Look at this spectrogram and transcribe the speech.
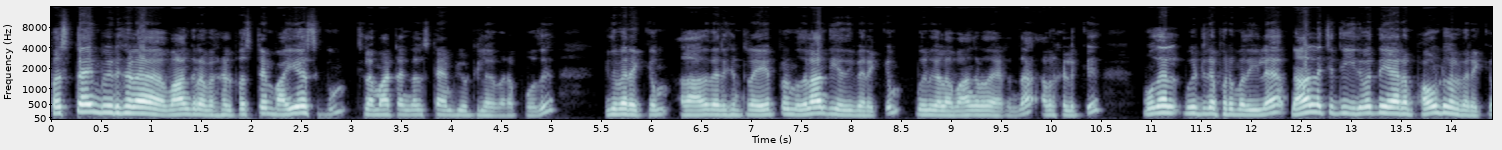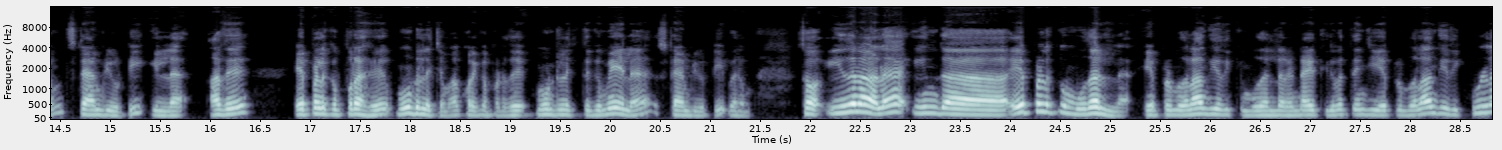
ஃபர்ஸ்ட் டைம் வீடுகளை வாங்குறவர்கள் ஃபர்ஸ்ட் டைம் பையர்ஸுக்கும் சில மாற்றங்கள் ஸ்டாம்ப் டியூட்டியில் வரப்போகுது. இது வரைக்கும் அதாவது வருகின்ற ஏப்ரல் முதலாம் தேதி வரைக்கும் வீடுகளை வாங்குறதா இருந்தால் அவர்களுக்கு முதல் வீட்டின பெறுமதியில் நாலு லட்சத்தி இருபத்தையாயிரம் பவுண்டுகள் வரைக்கும் ஸ்டாம்ப் டியூட்டி இல்லை. அது ஏப்ரலுக்கு பிறகு மூன்று லட்சமாக குறைக்கப்படுது. மூன்று லட்சத்துக்கு மேலே ஸ்டாம்ப் டியூட்டி வரும். ஸோ இதனால் இந்த ஏப்ரலுக்கு முதல்ல ஏப்ரல் முதலாம் தேதிக்கு முதல்ல ரெண்டாயிரத்தி இருபத்தஞ்சி ஏப்ரல் முதலாம் தேதிக்குள்ள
